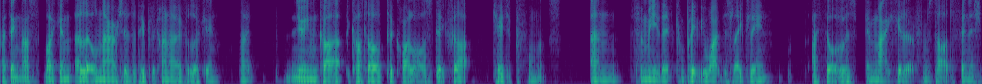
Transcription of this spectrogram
I think that's like an, a little narrative that people are kind of overlooking. Like New England Cartel took quite a lot of stick for that Kattar performance, and for me, they've completely wiped this slate clean. I thought it was immaculate from start to finish.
